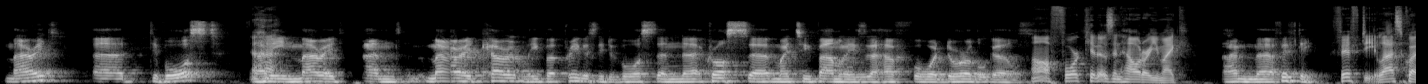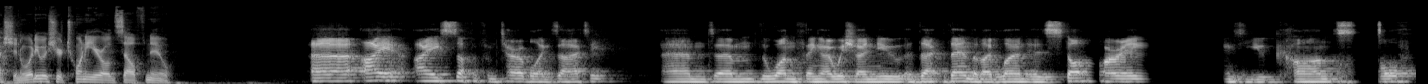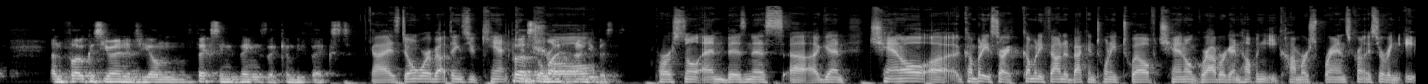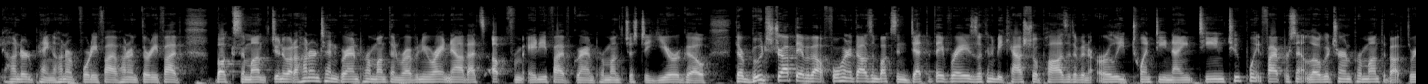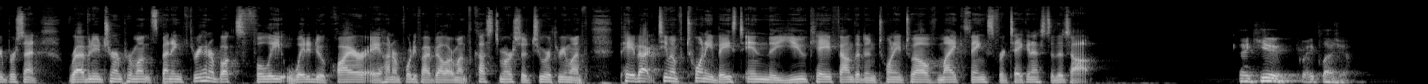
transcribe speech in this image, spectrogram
married, uh, divorced. Uh-huh. I mean, married and married currently, but previously divorced. And uh, across uh, my two families, I have four adorable girls. Oh, four kiddos. And how old are you, Mike? I'm uh, 50. 50. Last question. What do you wish your 20 year old self knew? Uh, I I suffer from terrible anxiety, and um, the one thing I wish I knew that then that I've learned is stop worrying things you can't solve and focus your energy on fixing things that can be fixed. Guys, don't worry about things you can't Personal control. life and your business personal and business. Uh, again, Channel uh, company, sorry, company founded back in 2012. Channel Grabber again helping e-commerce brands. Currently serving 800, paying 145, 135 bucks a month, doing about 110 grand per month in revenue right now. That's up from 85 grand per month just a year ago. They're bootstrapped. They have about 400,000 bucks in debt that they've raised. Looking to be cash flow positive in early 2019. 2.5 percent logo churn per month, about three percent revenue churn per month. Spending 300 bucks fully weighted to acquire a 145 dollar a month customer. So two or three month payback. Team of 20 based in the Founded in 2012. Mike, thanks for taking us to the top. Thank you. Great pleasure.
